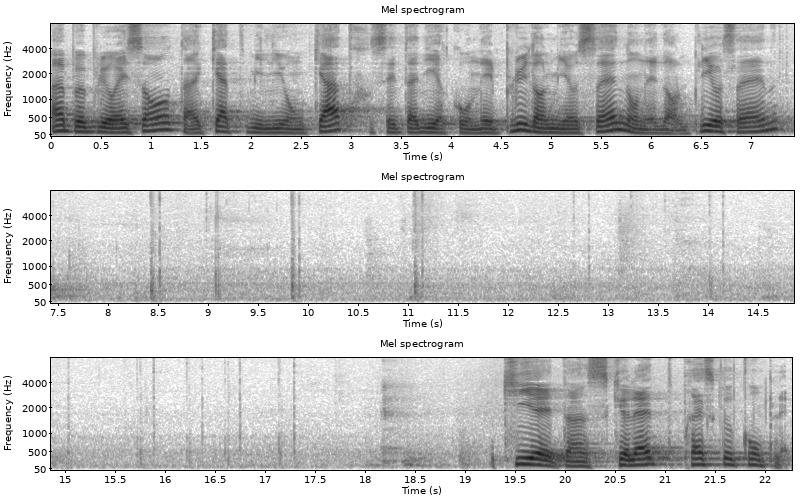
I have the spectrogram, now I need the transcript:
un peu plus récente à 4 millions 4, c'est-à-dire qu'on n'est plus dans le Miocène, on est dans le Pliocène. qui est un squelette presque complet.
